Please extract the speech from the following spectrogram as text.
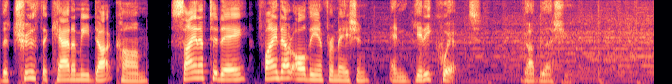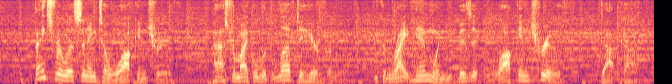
thetruthacademy.com. Sign up today, find out all the information, and get equipped. God bless you. Thanks for listening to Walk in Truth. Pastor Michael would love to hear from you. You can write him when you visit walkintruth.com.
